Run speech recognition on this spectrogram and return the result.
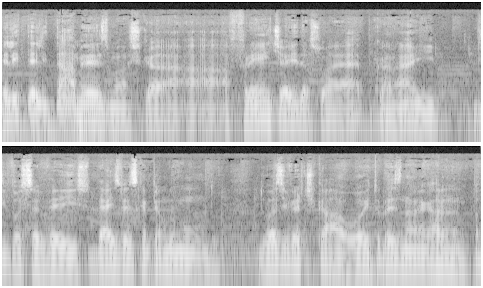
ele, ele tá mesmo, acho que à- frente aí da sua época, né? E, e você vê isso, 10 vezes campeão do mundo, duas de vertical, oito vezes na mega rampa,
